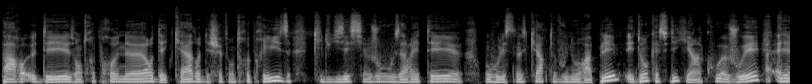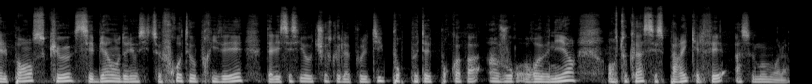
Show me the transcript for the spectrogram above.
par des entrepreneurs, des cadres, des chefs d'entreprise qui lui disaient si un jour vous arrêtez, euh, on vous laisse notre carte, vous nous rappelez. Et donc elle se dit qu'il y a un coup à jouer. Elle, elle pense que c'est bien à un moment donné aussi de se frotter au privé, d'aller s'essayer autre chose que de la politique pour peut-être, pourquoi pas, un jour revenir. En tout cas, c'est ce pari qu'elle fait à ce moment-là.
